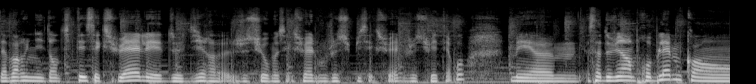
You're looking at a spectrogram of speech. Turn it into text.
d'avoir une identité sexuelle et de dire euh, je suis homosexuel ou je suis bisexuel, je suis hétéro, mais euh, ça devient un problème quand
